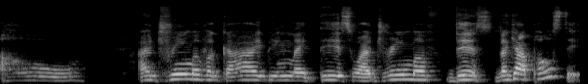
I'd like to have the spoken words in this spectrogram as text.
oh, I dream of a guy being like this, or I dream of this. Like I posted.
